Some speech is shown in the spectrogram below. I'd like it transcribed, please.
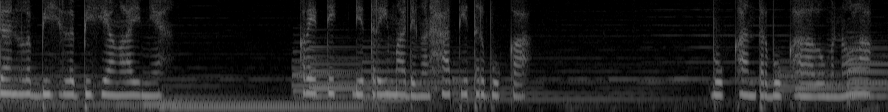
dan lebih-lebih yang lainnya. Kritik diterima dengan hati terbuka, bukan terbuka lalu menolak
